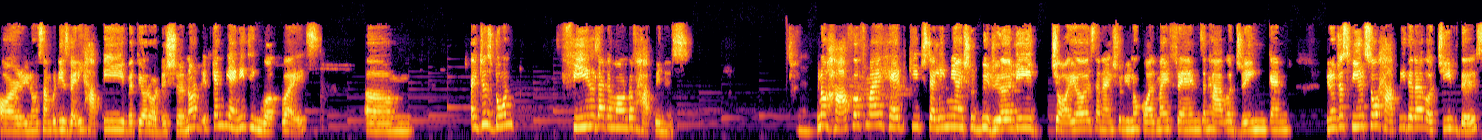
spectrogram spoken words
or you know somebody is very happy with your audition or it can be anything work wise um, i just don't feel that amount of happiness you know half of my head keeps telling me i should be really joyous and i should you know call my friends and have a drink and you know just feel so happy that i've achieved this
